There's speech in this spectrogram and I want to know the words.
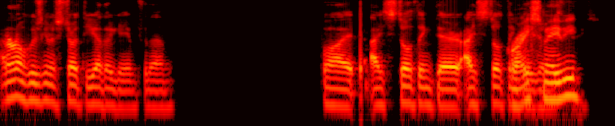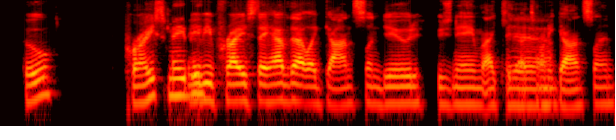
I don't know who's going to start the other game for them, but I still think they're. I still think Price, maybe? Who? Price, maybe. Maybe Price. They have that like Gonsolin dude whose name I can't. Uh, yeah. Tony Gonsolin.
